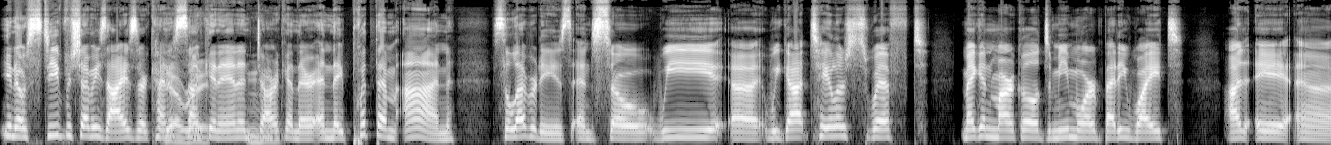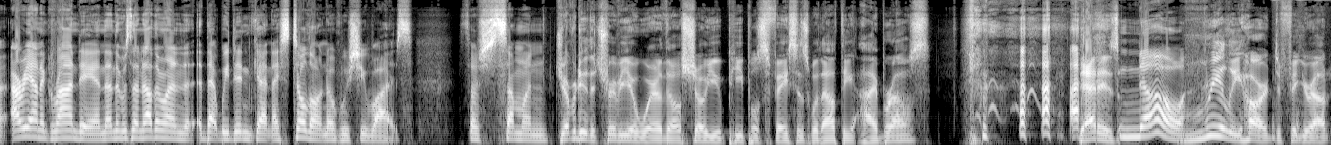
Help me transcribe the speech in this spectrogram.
you know, Steve Buscemi's eyes are kind Yeah, of right. sunken in and dark in there, and they put them on celebrities. And so we uh, we got Taylor Swift, Meghan Markle, Demi Moore, Betty White, uh, a, uh, Ariana Grande, and then there was another one that we didn't get, and I still don't know who she was. So someone, Do you ever do the trivia where they'll show you people's faces without the eyebrows? that is no, really hard to figure out.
